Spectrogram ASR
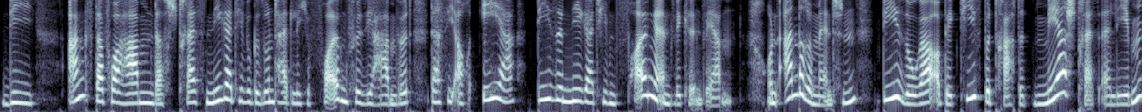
die Angst davor haben, dass Stress negative gesundheitliche Folgen für sie haben wird, dass sie auch eher diese negativen Folgen entwickeln werden. Und andere Menschen, die sogar objektiv betrachtet mehr Stress erleben,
